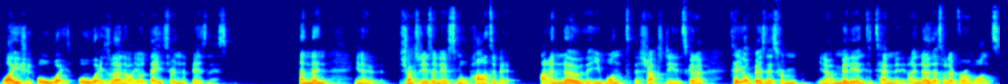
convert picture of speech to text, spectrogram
why you should always, always learn about your data in the business. And then, you know, strategy is only a small part of it. And I know that you want a strategy that's going to take your business from, you know, a million to 10 million. I know that's what everyone wants.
